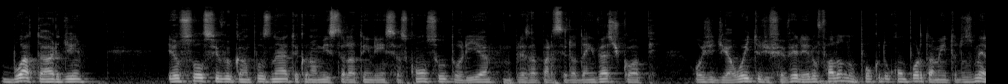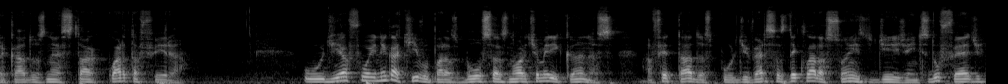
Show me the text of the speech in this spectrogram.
Boa tarde. Eu sou Silvio Campos Neto, economista da Tendências Consultoria, empresa parceira da Investcop. Hoje, dia 8 de fevereiro, falando um pouco do comportamento dos mercados nesta quarta-feira. O dia foi negativo para as bolsas norte-americanas, afetadas por diversas declarações de dirigentes do Fed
